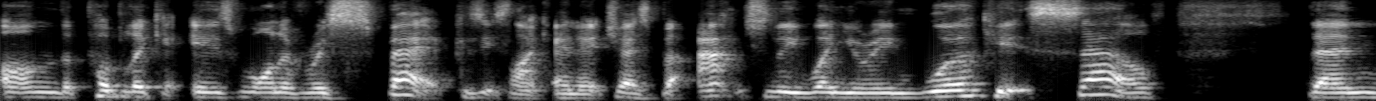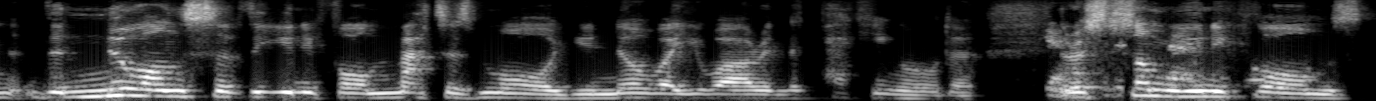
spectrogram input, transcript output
on the public is one of respect because it's like NHS, but actually when you're in work itself, then the nuance of the uniform matters more. You know where you are in the pecking order. Yeah. There are some uniforms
